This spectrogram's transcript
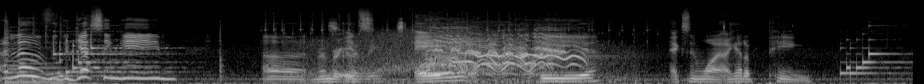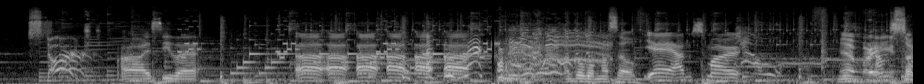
I love the guessing game. Uh, remember it's It's A, B, X, and Y. I got a ping. Start! Oh, I see that. Uh, uh, uh, uh, uh, uh. I'll go by myself. Yeah, I'm smart. Yeah, Mario, I'm you suck.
